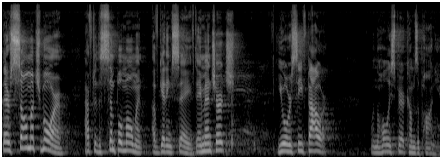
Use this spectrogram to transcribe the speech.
There's so much more after the simple moment of getting saved. Amen, church? You will receive power when the Holy Spirit comes upon you.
